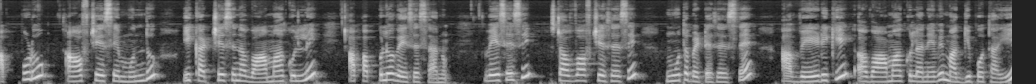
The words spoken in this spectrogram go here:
అప్పుడు ఆఫ్ చేసే ముందు ఈ కట్ చేసిన వామాకుల్ని ఆ పప్పులో వేసేసాను. వేసేసి స్టవ్ ఆఫ్ చేసేసి మూత పెట్టేసేస్తే ఆ వేడికి ఆ వామాకులు అనేవి మగ్గిపోతాయి.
